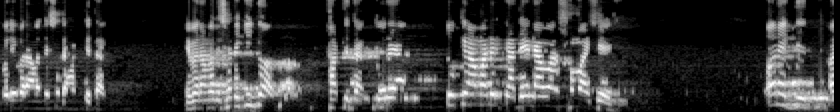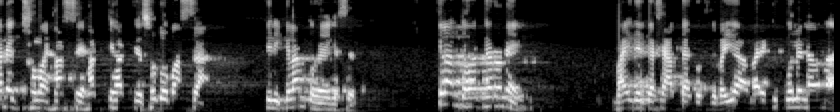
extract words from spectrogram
বলে, এবার আমাদের সাথে হাঁটতে থাক। এবার আমাদের সাথে কি কর? হাঁটতে থাক তোরে তোকে আমাদের কাঁধে নেওয়ার সময় শেষ। অনেক দিন অনেক সময় হাঁটছে, হাঁটতে হাঁটতে ছোট বাচ্চা, তিনি ক্লান্ত হয়ে গেছেন ক্লান্ত হওয়ার কারণে ভাইদের কাছে আবদার করতে ভাইয়া, আমার একটু কোলে নাও না।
